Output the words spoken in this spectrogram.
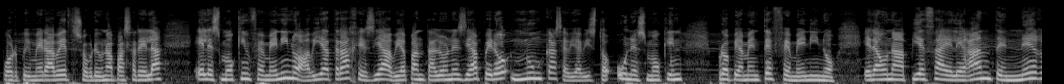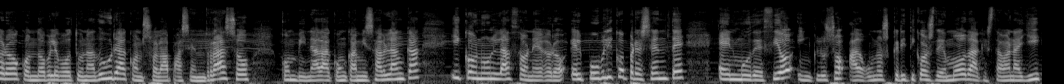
por primera vez sobre una pasarela el smoking femenino. Había trajes ya, había pantalones ya, pero nunca se había visto un smoking propiamente femenino. Era una pieza elegante en negro, con doble botonadura, con solapas en raso, combinada con camisa blanca y con un lazo negro. El público presente enmudeció, incluso algunos críticos de moda que estaban allí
